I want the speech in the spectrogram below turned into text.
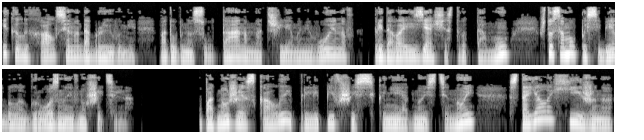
и колыхался над обрывами, подобно султанам над шлемами воинов, придавая изящество тому, что само по себе было грозно и внушительно. У подножия скалы, прилепившись к ней одной стеной, стояла хижина,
